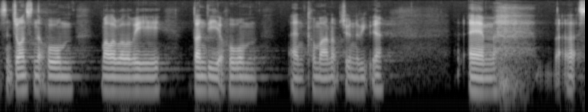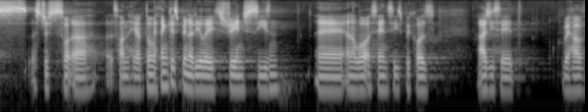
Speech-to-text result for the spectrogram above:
St Johnstone at home, Motherwell away, Dundee at home, and Kilmarnock during the week there. Um, that's it's just sort of it's unheard of. I think it's been a really strange season uh, in a lot of senses because, as you said, we have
